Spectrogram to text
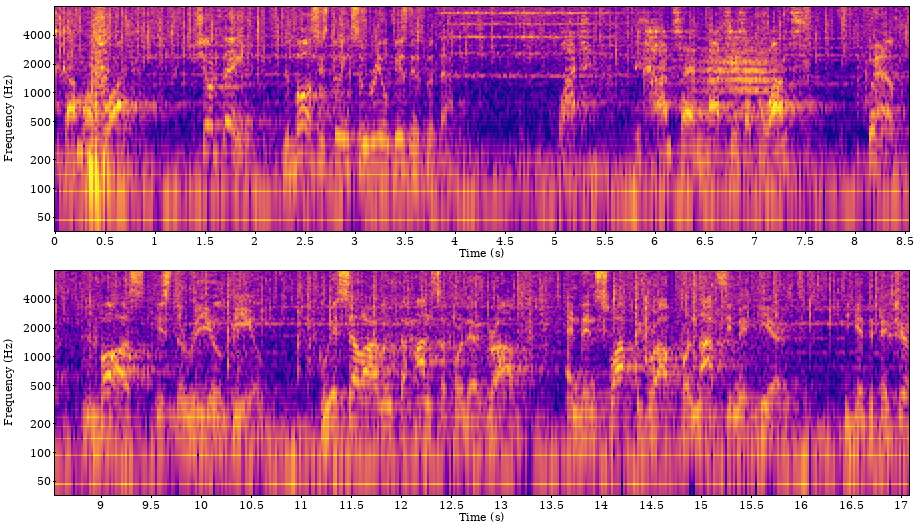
come or what? Sure thing. The boss is doing some real business with them. What? With Hansa and Nazis at once? Well, the boss is the real deal. We sell our loot to Hansa for their grub, and then swap the grub for Nazi-made gear. You get the picture?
